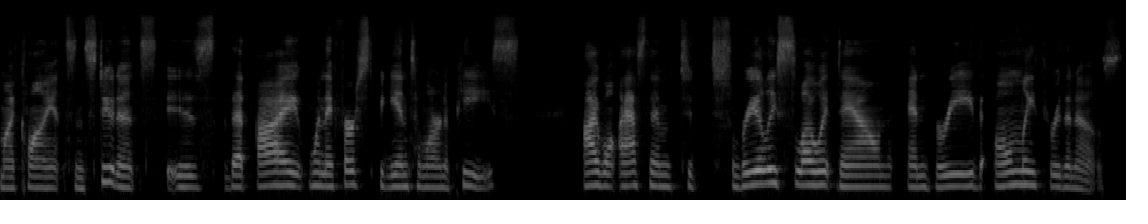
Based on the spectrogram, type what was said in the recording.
my clients and students is that I, when they first begin to learn a piece, I will ask them to really slow it down and breathe only through the nose.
